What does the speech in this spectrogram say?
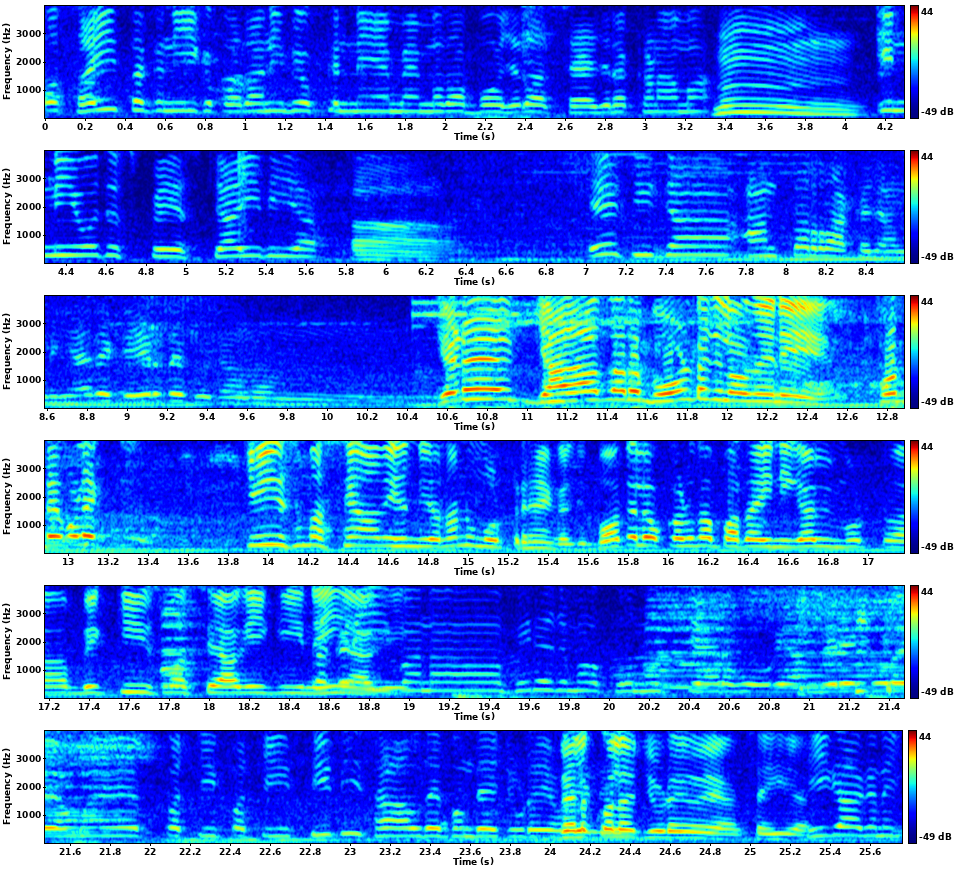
ਉਹ ਸਹੀ ਤਕਨੀਕ ਪਤਾ ਨਹੀਂ ਵੀ ਉਹ ਕਿੰਨੇ ਐਮਐਮ ਦਾ ਬੋਝ ਦਾ ਸਾਈਜ਼ ਰੱਖਣਾ ਵਾ। ਹੂੰ। ਕਿੰਨੀ ਉਹ ਚ ਸਪੇਸ ਚਾਹੀਦੀ ਆ। ਹਾਂ। ਇਹ ਚੀਜ਼ਾਂ ਅੰਤਰ ਰੱਖ ਜਾਂਦੀਆਂ ਇਹਦੇ ਗੇਅਰ ਦੇ ਬੁਝਾਂ ਦਾ ਜਿਹੜੇ ਜ਼ਿਆਦਾਤਰ ਵੋਲਟ ਚਲਾਉਂਦੇ ਨੇ ਤੁਹਾਡੇ ਕੋਲੇ ਕੀ ਸਮੱਸਿਆ ਆਉਂਦੀ ਹੁੰਦੀ ਉਹਨਾਂ ਨੂੰ ਮੋਟਰਸਾਈਕਲ 'ਚ ਬਹੁਤੇ ਲੋਕਾਂ ਨੂੰ ਤਾਂ ਪਤਾ ਹੀ ਨਹੀਂਗਾ ਵੀ ਵੀ ਕੀ ਸਮੱਸਿਆ ਆ ਗਈ ਕੀ ਨਹੀਂ ਆ ਗਈ। ਤਕਰੀਬਨ ਵੀਰੇ ਜਮਾ ਤੁਹਾਨੂੰ ਚੈਰ ਹੋ ਗਿਆ। ਮੇਰੇ ਕੋਲੇ ਹੁਣ ਇਹ 25 25 30 30 ਸਾਲ ਦੇ ਬੰਦੇ ਜੁੜੇ ਹੋਏ ਬਿਲਕੁਲ ਜੁੜੇ ਹੋਏ ਆ ਸਹੀ ਆ। ਠੀਕ ਆ ਕਿ ਨਹੀਂ?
